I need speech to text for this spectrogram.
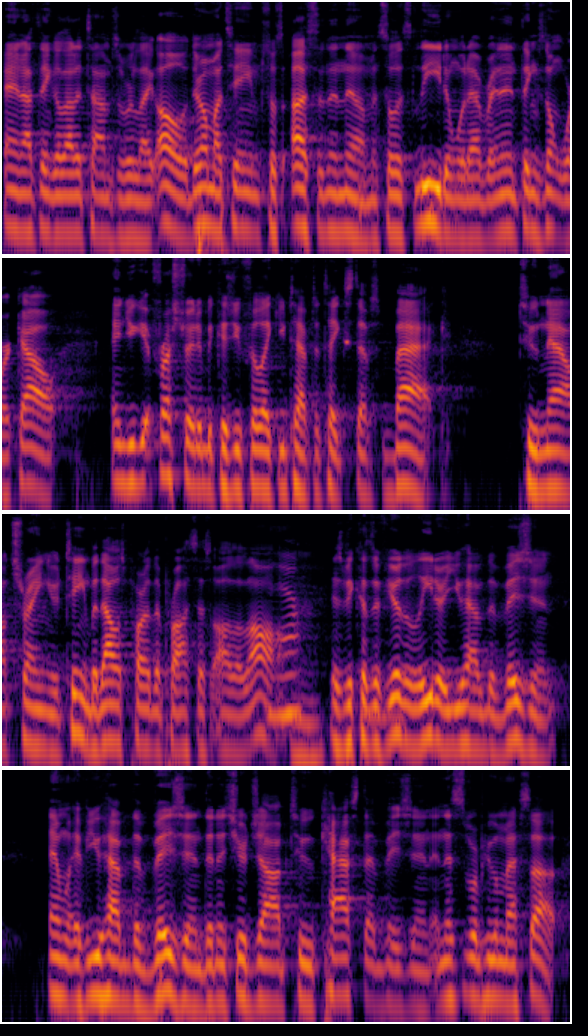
And I think a lot of times we're like, oh, they're on my team, so it's us and then them, and so let's lead and whatever, and then things don't work out, and you get frustrated because you feel like you'd have to take steps back to now train your team. But that was part of the process all along. Yeah. Is because if you're the leader, you have the vision, and if you have the vision, then it's your job to cast that vision. And this is where people mess up.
